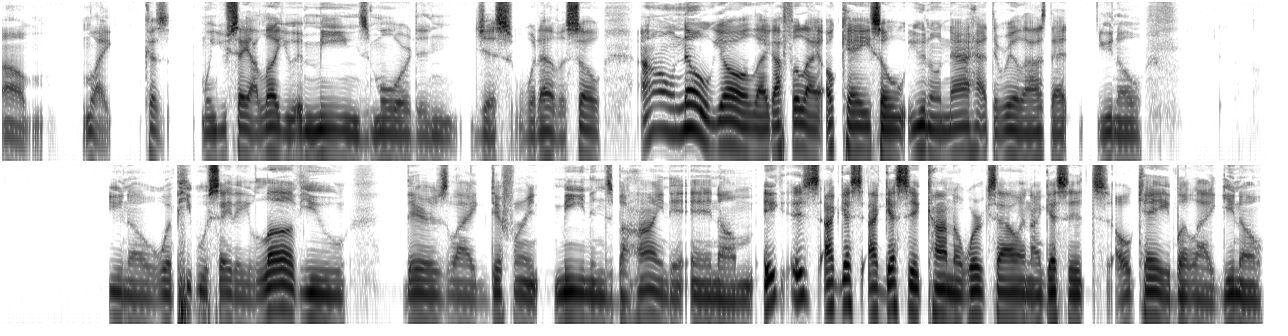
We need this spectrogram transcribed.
um like cuz when you say I love you, it means more than just whatever. So, I don't know, y'all, like I feel like okay, so you know, now I have to realize that, you know, you know, when people say they love you, there's like different meanings behind it and um it is i guess i guess it kind of works out and i guess it's okay but like you know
